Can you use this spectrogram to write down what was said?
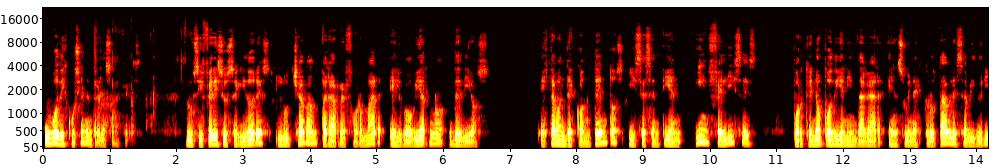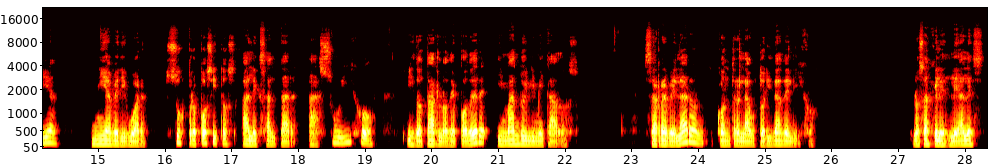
Hubo discusión entre los ángeles. Lucifer y sus seguidores luchaban para reformar el gobierno de Dios. Estaban descontentos y se sentían infelices porque no podían indagar en su inescrutable sabiduría ni averiguar sus propósitos al exaltar a su Hijo y dotarlo de poder y mando ilimitados. Se rebelaron contra la autoridad del Hijo. Los ángeles leales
